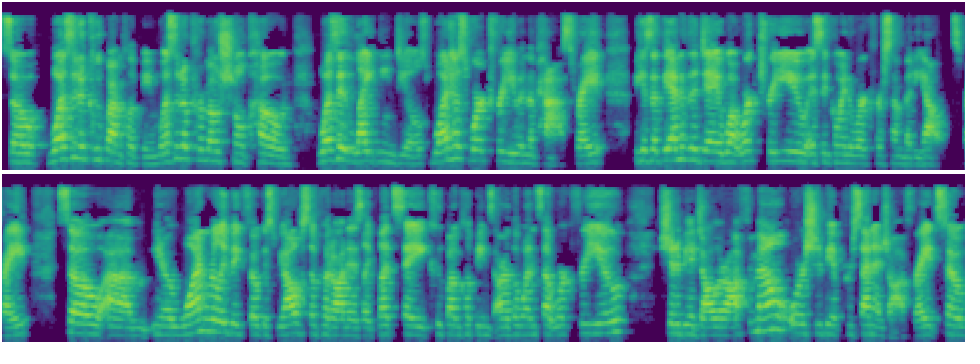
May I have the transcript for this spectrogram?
So, was it a coupon clipping? Was it a promotional code? Was it lightning deals? What has worked for you in the past, right? Because at the end of the day, what worked for you isn't going to work for somebody else, right? So, um, you know, one really big focus we also put on is like, let's say coupon clippings are the ones that work for you. Should it be a dollar off amount or should it be a percentage off, right? So,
